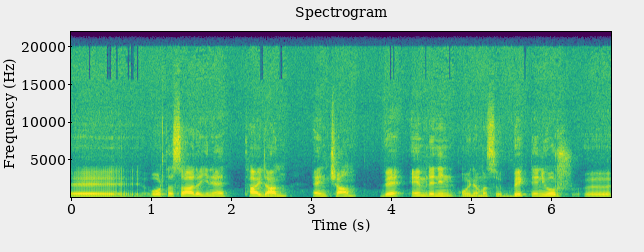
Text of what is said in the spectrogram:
E, orta sahada yine Taylan, Ençam ve Emre'nin oynaması bekleniyor. E,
